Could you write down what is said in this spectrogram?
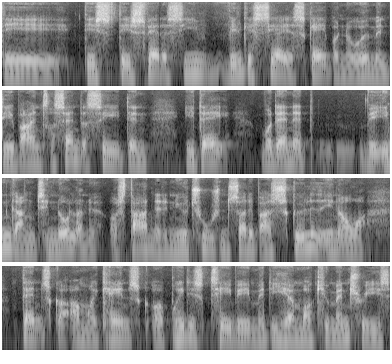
det, det, det er svært at sige, hvilke serier skaber noget, men det er bare interessant at se den i dag, hvordan at ved indgangen til nullerne og starten af det nye tusind, så er det bare skyllet ind over dansk og amerikansk og britisk tv med de her mockumentaries,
